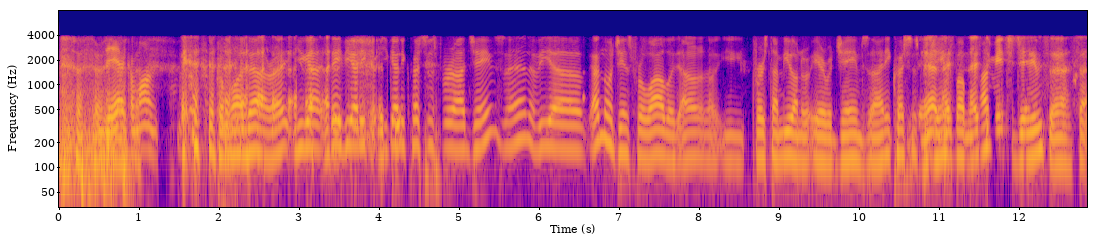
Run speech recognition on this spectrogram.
yeah, come on. Come on down, right? You got Dave. You got any you got any questions for uh, James? Man, we uh, I've known James for a while, but I don't know. You first time you on the air with James. Uh, any questions for Yeah, James nice, about nice to meet you, James. Uh, so,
